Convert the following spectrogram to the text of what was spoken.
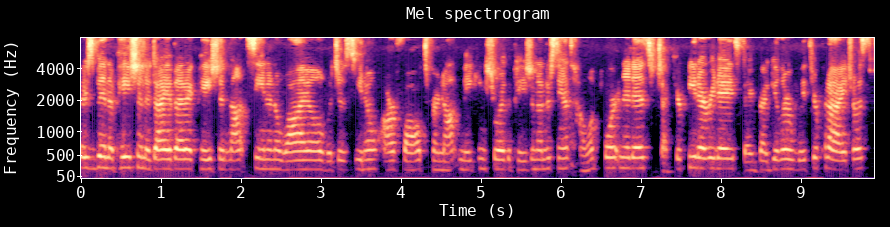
there's been a patient, a diabetic patient, not seen in a while, which is, you know, our fault for not making sure the patient understands how important it is to check your feet every day, stay regular with your podiatrist.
